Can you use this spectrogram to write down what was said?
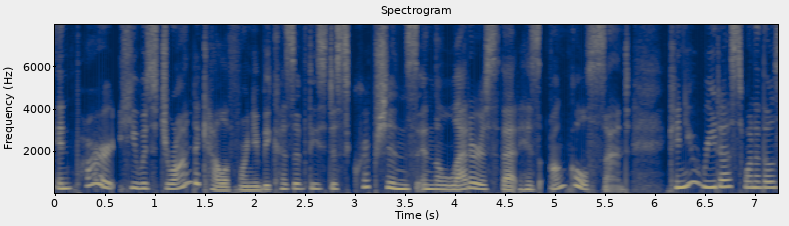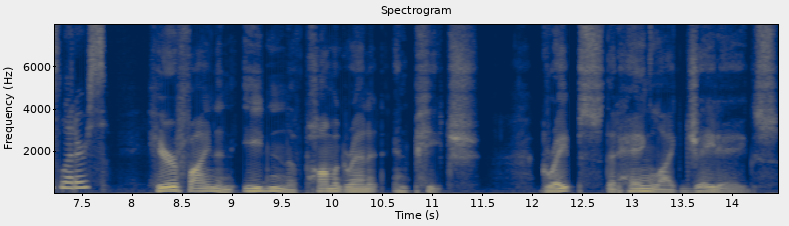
In part, he was drawn to California because of these descriptions in the letters that his uncle sent. Can you read us one of those letters? Here find an Eden of pomegranate and peach, grapes that hang like jade eggs,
